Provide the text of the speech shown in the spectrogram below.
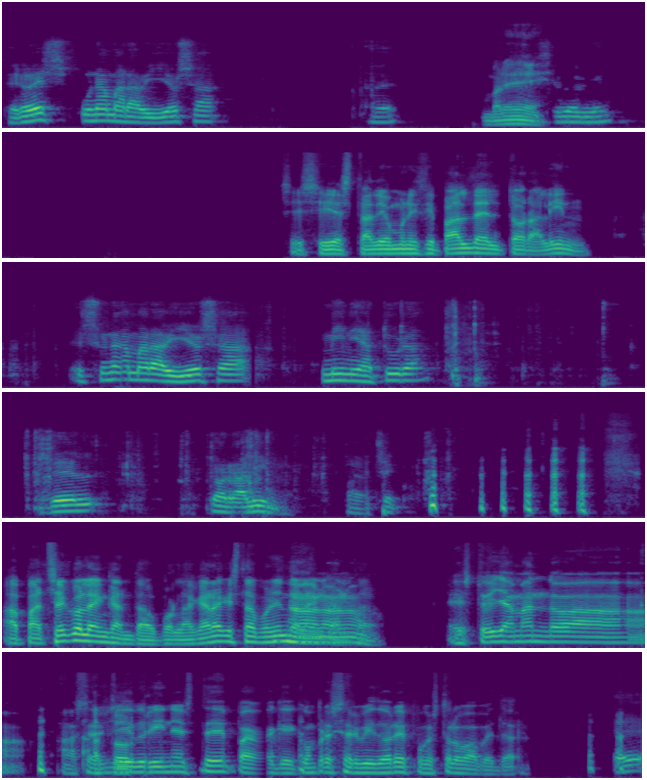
Pero es una maravillosa. A ver, Hombre, ¿se ve bien? sí, sí, Estadio Municipal del Toralín. Es una maravillosa miniatura del Toralín, Pacheco. A Pacheco le ha encantado, por la cara que está poniendo le No, ha no, no. encantado. Estoy llamando a, a Sergi. Brin este para que compre servidores porque esto lo va a petar. ¿eh?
